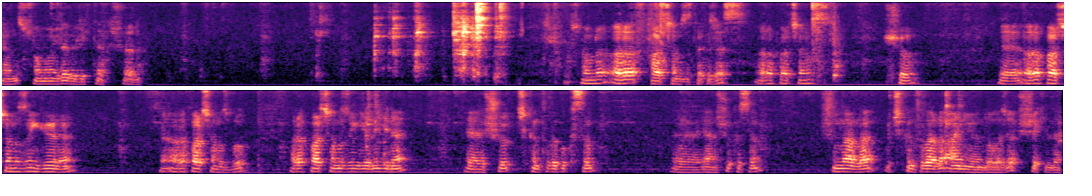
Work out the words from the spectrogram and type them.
Yalnız somunuyla birlikte şöyle. Sonra ara parçamızı takacağız. Ara parçamız şu. Ee, ara parçamızın yönü yani ara parçamız bu. Ara parçamızın yönü yine e, şu çıkıntılı bu kısım e, yani şu kısım şunlarla bu çıkıntılarla aynı yönde olacak şu şekilde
